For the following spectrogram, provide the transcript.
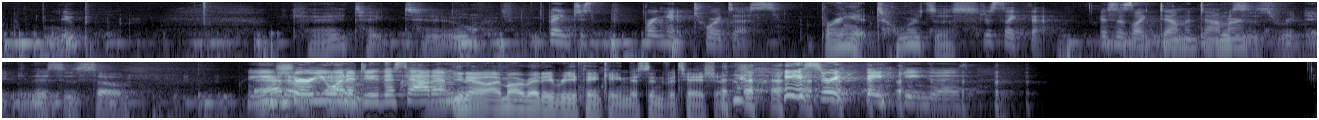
nope. Okay, take two. Babe, just bring it towards us. Bring it towards us. Just like that. This is like Dumb and Dumber. This is ridiculous. This is so. Are you Adam, sure you want to Adam, do this, Adam? You know, I'm already rethinking this invitation. He's rethinking this.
